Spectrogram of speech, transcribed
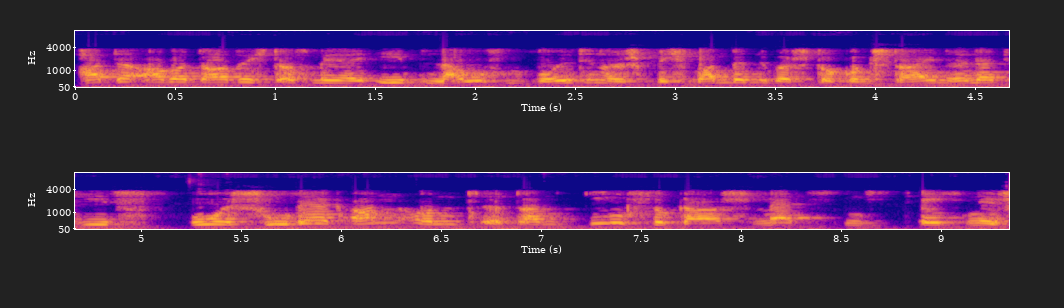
hatte aber dadurch, dass wir ja eben laufen wollten, also sprich wandern über Stock und Stein, relativ hohes Schuhwerk an und äh, dann ging es sogar schmerzenstechnisch.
